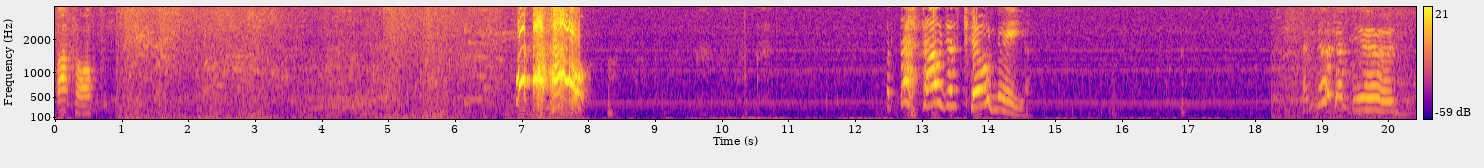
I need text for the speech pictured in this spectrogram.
fuck off? What the hell? What the hell just killed me? I'm so confused.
